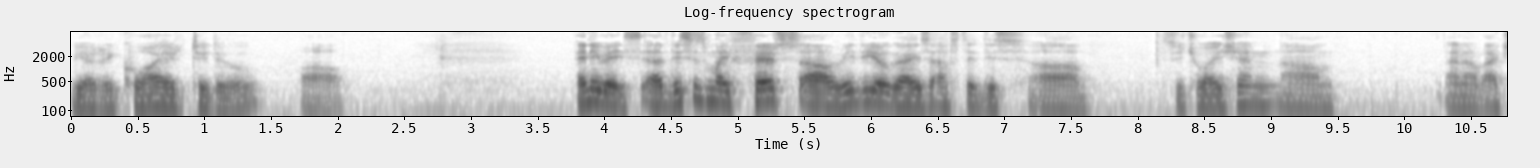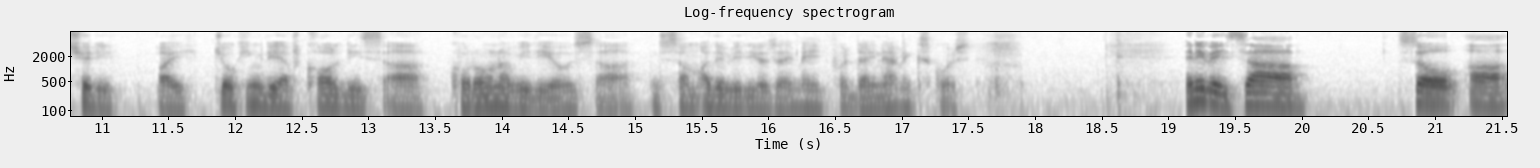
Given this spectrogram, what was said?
we are required to do. Uh, anyways, this is my first video, guys, after this situation. Um, and I've actually, by jokingly, I've called these uh, Corona videos uh, and some other videos I made for Dynamics course. Anyways, uh, so uh,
